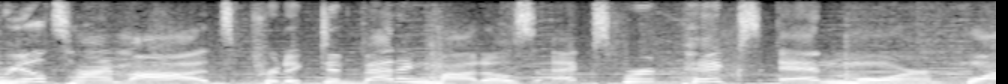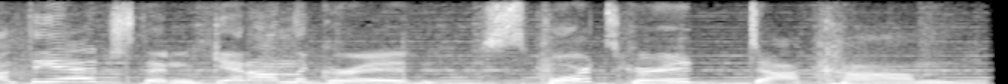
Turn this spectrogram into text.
real time odds, predictive betting models, expert picks, and more. Want the edge? Then get on the grid. SportsGrid.com.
